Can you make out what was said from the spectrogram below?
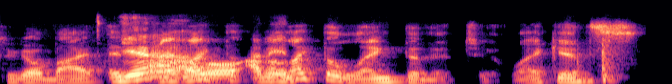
to go buy it? It's, yeah, I like well, the, I, mean, I like the length of it too. Like it's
